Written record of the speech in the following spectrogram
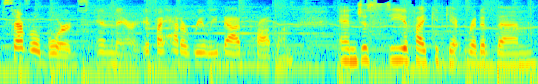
several boards in there if I had a really bad problem and just see if I could get rid of them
